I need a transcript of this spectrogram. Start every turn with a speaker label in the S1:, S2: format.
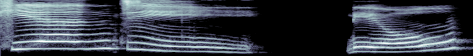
S1: 天际流。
